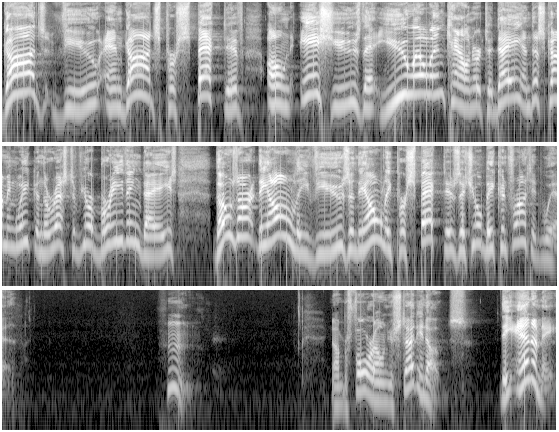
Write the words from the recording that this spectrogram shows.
God's view and God's perspective on issues that you will encounter today and this coming week and the rest of your breathing days, those aren't the only views and the only perspectives that you'll be confronted with. Hmm. Number four on your study notes the enemy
